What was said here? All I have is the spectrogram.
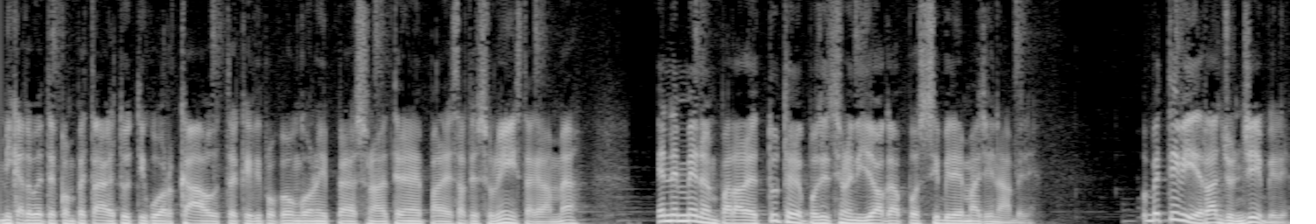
Mica dovete completare tutti i workout che vi propongono i personal trainer palestrati su Instagram, eh? E nemmeno imparare tutte le posizioni di yoga possibili e immaginabili. Obiettivi raggiungibili.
